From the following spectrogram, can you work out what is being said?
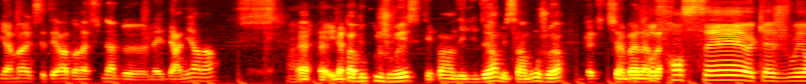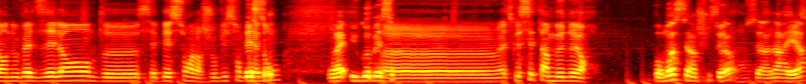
Yama, etc. dans la finale de l'année dernière. Là. Ouais. Euh, il n'a pas beaucoup joué. C'était pas un des leaders, mais c'est un bon joueur. Qui tient balle. français euh, qui a joué en Nouvelle-Zélande, euh, c'est Besson. Alors j'oublie son Besson. prénom. Ouais, Hugo Besson. Euh, Est-ce que c'est un meneur? Pour moi, c'est un shooter. C'est un arrière.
